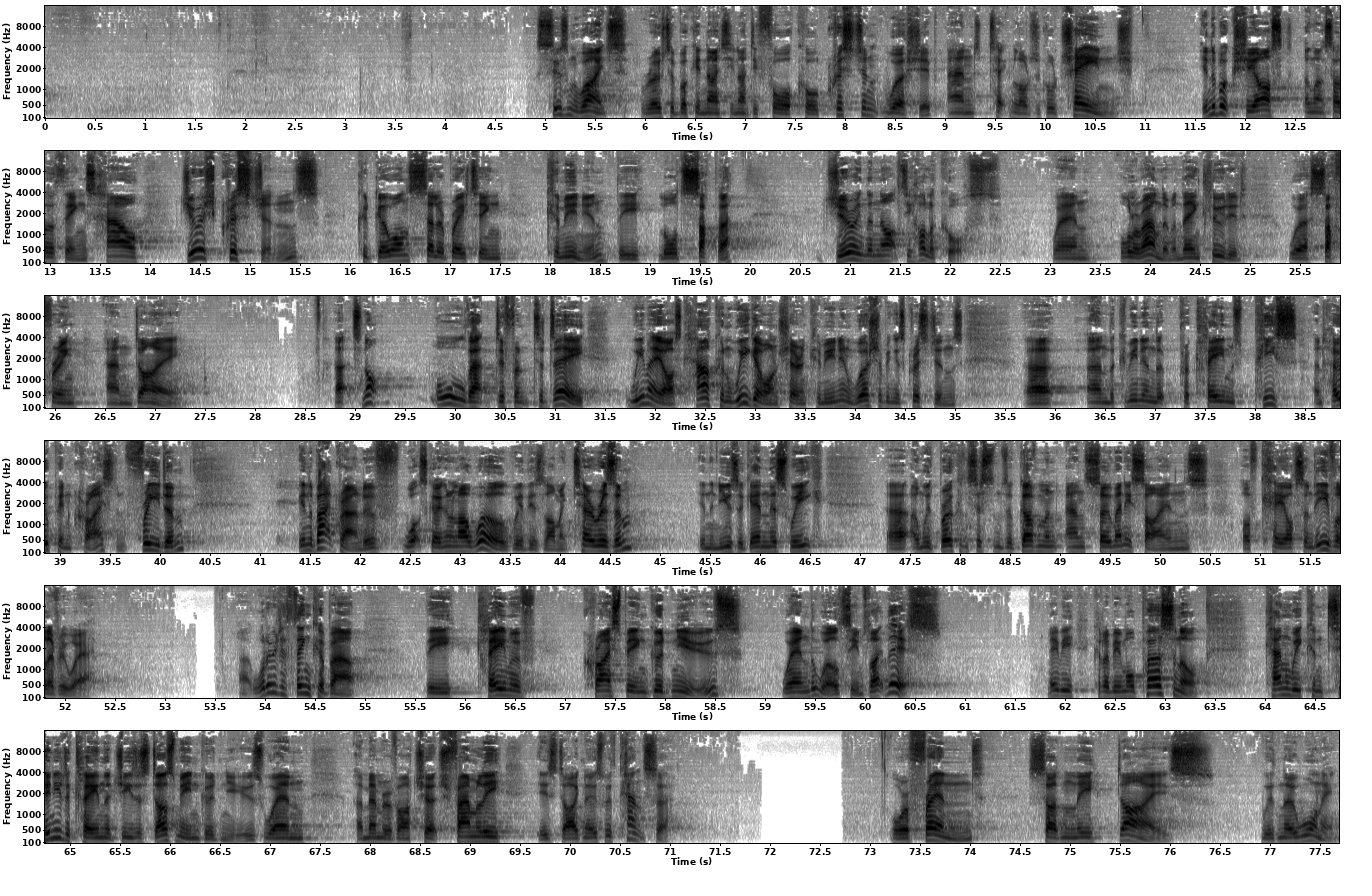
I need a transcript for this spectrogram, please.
Susan White wrote a book in 1994 called Christian Worship and Technological Change. In the book, she asked, amongst other things, how Jewish Christians could go on celebrating communion, the Lord's Supper, during the Nazi Holocaust, when all around them, and they included, were suffering and dying. Uh, it's not all that different today we may ask, how can we go on sharing communion, worshipping as Christians, uh, and the communion that proclaims peace and hope in Christ and freedom in the background of what's going on in our world with Islamic terrorism, in the news again this week, uh, and with broken systems of government and so many signs of chaos and evil everywhere. Uh, what are we to think about the claim of Christ being good news when the world seems like this? Maybe could I be more personal? Can we continue to claim that Jesus does mean good news when a member of our church family is diagnosed with cancer? Or a friend suddenly dies with no warning?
